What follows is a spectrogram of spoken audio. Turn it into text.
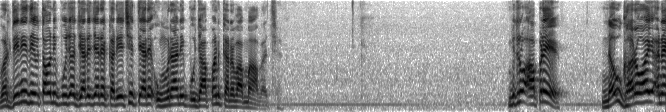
વર્ધિની દેવતાઓની પૂજા જ્યારે જ્યારે કરીએ છીએ, ત્યારે ઉમરાની પૂજા પણ કરવામાં આવે છે. મિત્રો, આપણે નવું ઘર હોય અને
